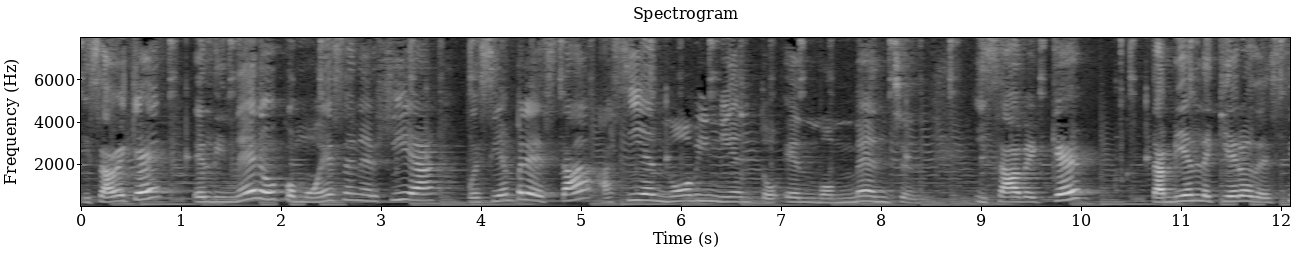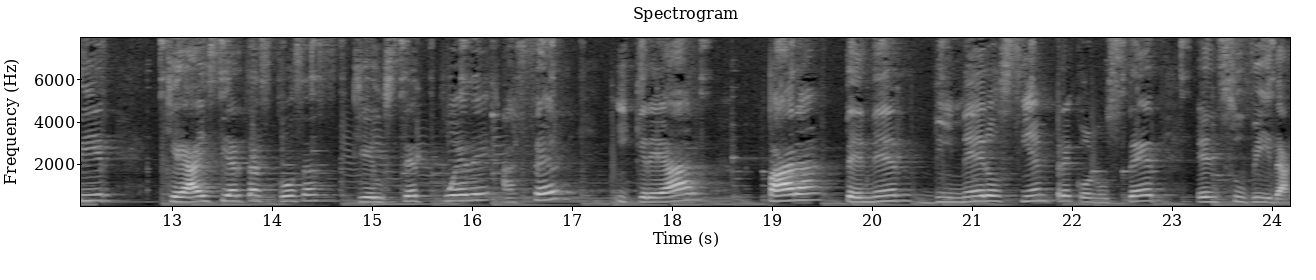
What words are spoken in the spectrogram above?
¿Y sabe qué? El dinero como es energía, pues siempre está así en movimiento, en momentum. ¿Y sabe qué? También le quiero decir que hay ciertas cosas que usted puede hacer y crear para tener dinero siempre con usted en su vida.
